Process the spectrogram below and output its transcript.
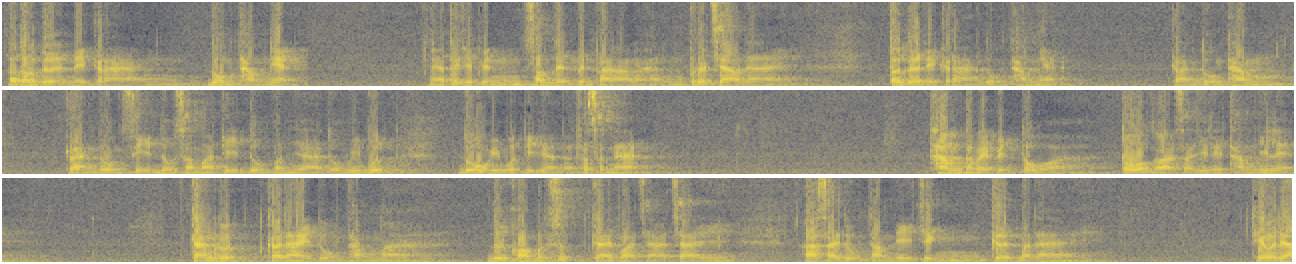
เราต้องเดินในกลางดวงธรรมเนี้ยนะถึงจะเป็นสำเร็จเป็นพระอาหารหันต์พระเจ้าได้ ต้องเดินในกลางดวงธรรมเนี้ยกลางดวงธรรม กลางดวงศีลดวงสมาธิดวงปัญญาดวงวิมุตติดวงวิมุตติญาณทัศนะ ธรรมทำให้เป็นตัว ตัวก็อาศัยอยู่ในธรรมนี้แหละการมนุษย์ก็ได้ดวงธรรมมาด้วยความบริสุทธิ์กายวาจาใจ อาศัยดวงธรรมนี้จึงเกิดมาได้ เทวดา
